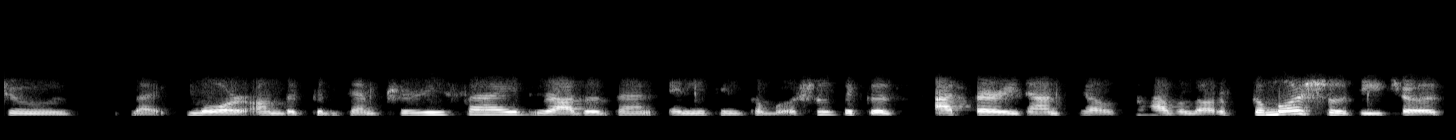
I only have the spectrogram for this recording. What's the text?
choose like more on the contemporary side rather than anything commercial because at Peridance we also have a lot of commercial teachers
